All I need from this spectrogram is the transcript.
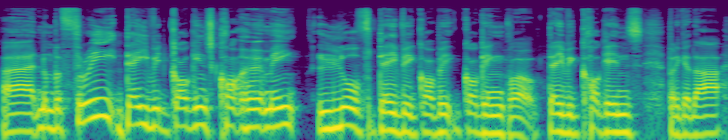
Uh, number three, David Goggins can't hurt me. Love David Goggins. Well, David Goggins, I get that.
